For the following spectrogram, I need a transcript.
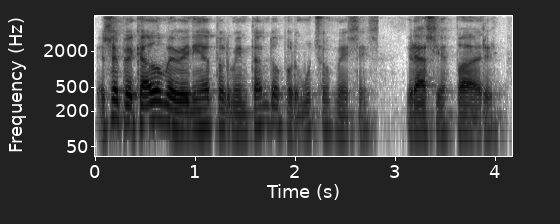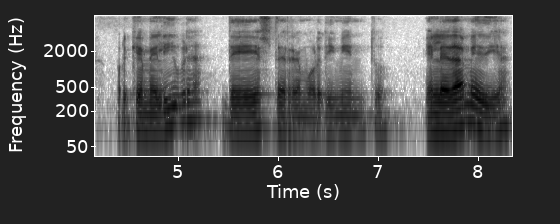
ese pecado me venía atormentando por muchos meses. Gracias, Padre, porque me libra de este remordimiento. En la Edad Media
